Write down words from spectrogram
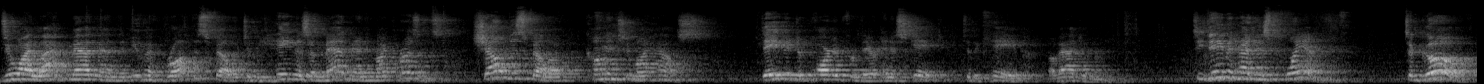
Do I lack madmen that you have brought this fellow to behave as a madman in my presence? Shall this fellow come into my house? David departed from there and escaped to the cave of Adullam. See, David had his plan to go,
